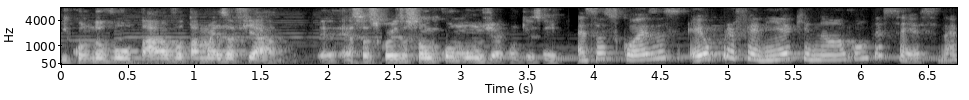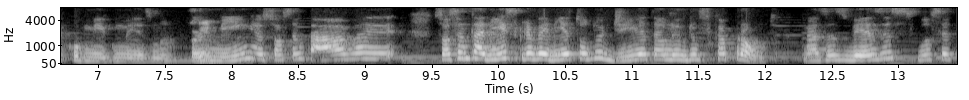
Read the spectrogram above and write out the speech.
e quando eu voltar, eu vou estar mais afiado. É, essas coisas são comuns de acontecer. Essas coisas eu preferia que não acontecesse, né, comigo mesma. Por Sim. mim, eu só sentava, só sentaria e escreveria todo dia até o livro ficar pronto. Mas às vezes você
